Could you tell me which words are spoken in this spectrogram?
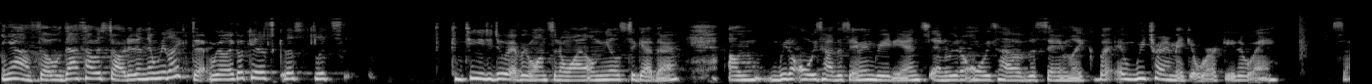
yeah so that's how it started. And then we liked it. We were like okay let's let's let's continue to do it every once in a while, meals together. Um, we don't always have the same ingredients and we don't always have the same like, but we try to make it work either way. So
